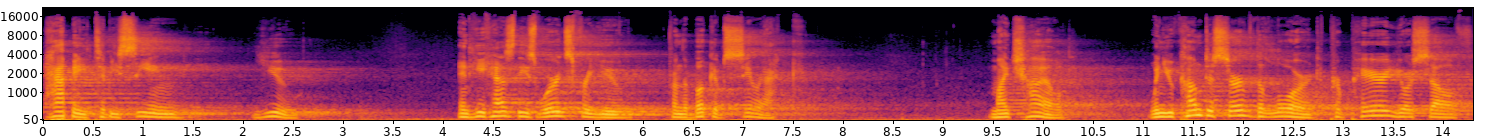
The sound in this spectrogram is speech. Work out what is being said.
happy to be seeing you. And he has these words for you from the book of Sirach My child, when you come to serve the Lord, prepare yourself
